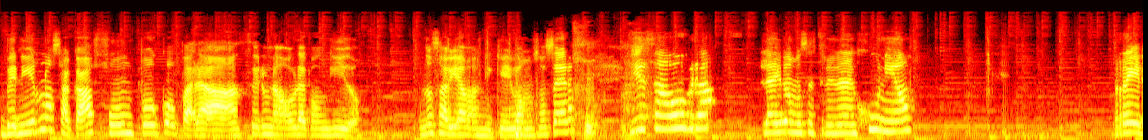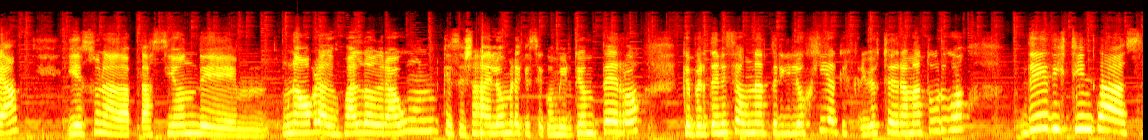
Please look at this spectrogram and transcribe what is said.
venirnos acá fue un poco para hacer una obra con Guido. No sabíamos ni qué íbamos a hacer. Y esa obra la íbamos a estrenar en junio. Herrera. Y es una adaptación de mm, una obra de Osvaldo Dragún que se llama El hombre que se convirtió en perro, que pertenece a una trilogía que escribió este dramaturgo de distintas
